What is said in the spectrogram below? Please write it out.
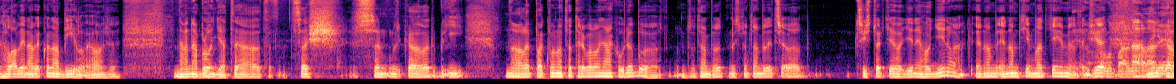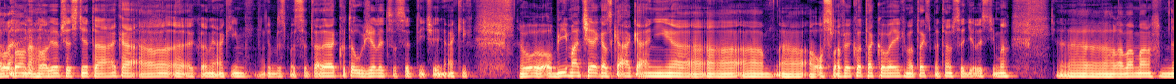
hlavy na, jako na bílo, jo, že, na, na blonděte, a to, což jsem říkal, dobrý, no ale pak ono to trvalo nějakou dobu. Jo. To tam bylo, my jsme tam byli třeba tři čtvrtě hodiny, hodinu, jenom, jenom tím letím. Takže holobal na hlavě. Na hlavě, přesně tak a, a, a jako nějakým, bychom se tady jako to užili, co se týče nějakých objímaček a skákání a, a, a, a, a oslav jako takových, no tak jsme tam seděli s těma eh, hlavama eh,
